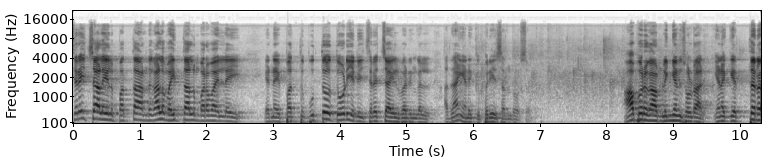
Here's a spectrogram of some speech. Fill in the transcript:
சிறைச்சாலையில் பத்தாண்டு காலம் வைத்தாலும் பரவாயில்லை. என்னை பத்து புத்தகத்தோடு என்னை சிறைச்சாலையில் வருங்கள். அதுதான் எனக்கு பெரிய சந்தோஷம். ஆபரகாம் லிங்கன் சொல்கிறார் எனக்கு எத்தனை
